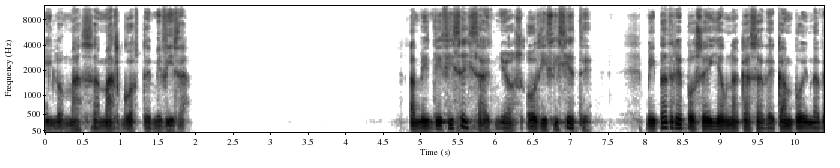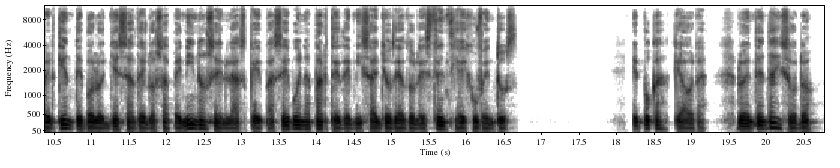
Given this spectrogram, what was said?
y los más amargos de mi vida. A mis dieciséis años o diecisiete, mi padre poseía una casa de campo en la vertiente boloñesa de los Apeninos en las que pasé buena parte de mis años de adolescencia y juventud. Época que ahora, lo entendáis o no,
